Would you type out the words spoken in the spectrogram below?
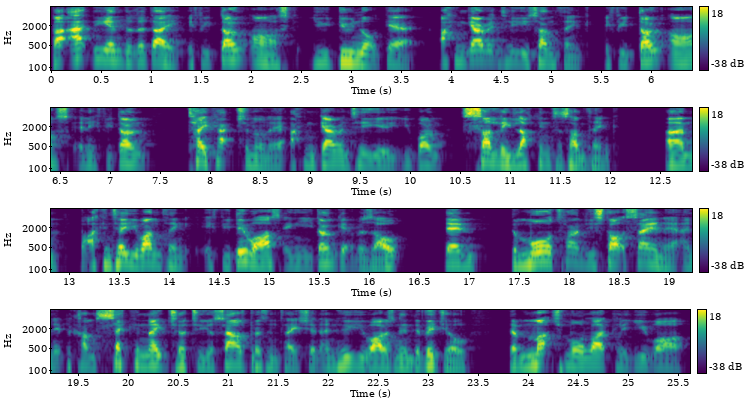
But at the end of the day, if you don't ask, you do not get. I can guarantee you something. If you don't ask and if you don't take action on it, I can guarantee you, you won't suddenly luck into something. Um, but I can tell you one thing if you do ask and you don't get a result, then the more times you start saying it and it becomes second nature to your sales presentation and who you are as an individual, the much more likely you are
